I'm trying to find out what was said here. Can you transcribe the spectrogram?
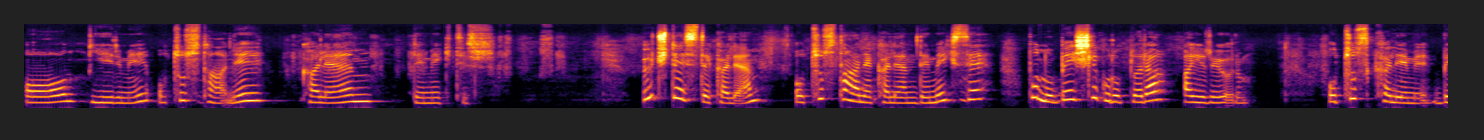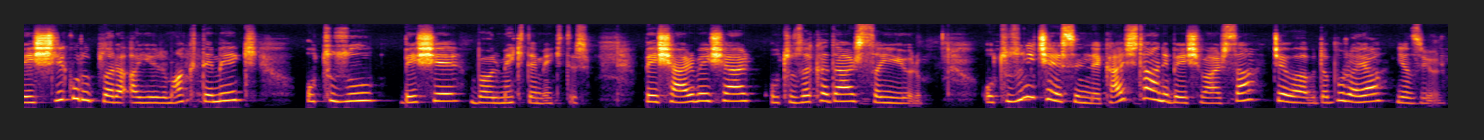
10, 20, 30 tane kalem demektir. 3 deste kalem 30 tane kalem demekse bunu beşli gruplara ayırıyorum. 30 kalemi beşli gruplara ayırmak demek 30'u 5'e bölmek demektir. Beşer beşer 30'a kadar sayıyorum. 30'un içerisinde kaç tane 5 varsa cevabı da buraya yazıyorum.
